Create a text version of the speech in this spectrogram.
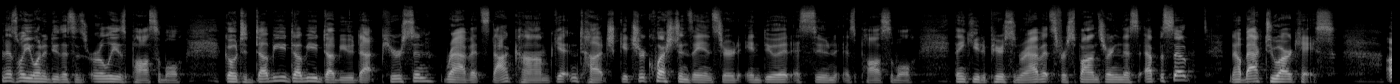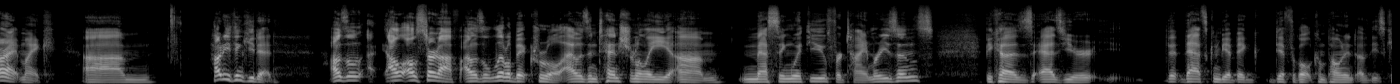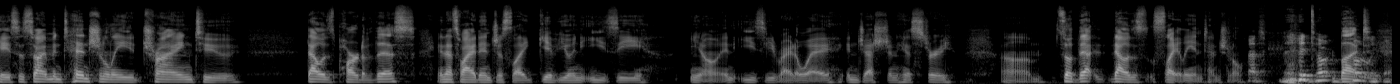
That's why you want to do this as early as possible. Go to www.pearsonravitz.com, get in touch, get your questions answered, and do it as soon as possible. Thank you to Pearson Ravitz for sponsoring this episode. Now back to our case. All right, Mike. Um, how do you think you did? I was. A, I'll, I'll start off. I was a little bit cruel. I was intentionally um, messing with you for time reasons, because as you're that that's going to be a big difficult component of these cases. So I'm intentionally trying to that was part of this and that's why I didn't just like give you an easy you know an easy right away ingestion history. Um, so that that was slightly intentional. That's to- but, totally fair.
